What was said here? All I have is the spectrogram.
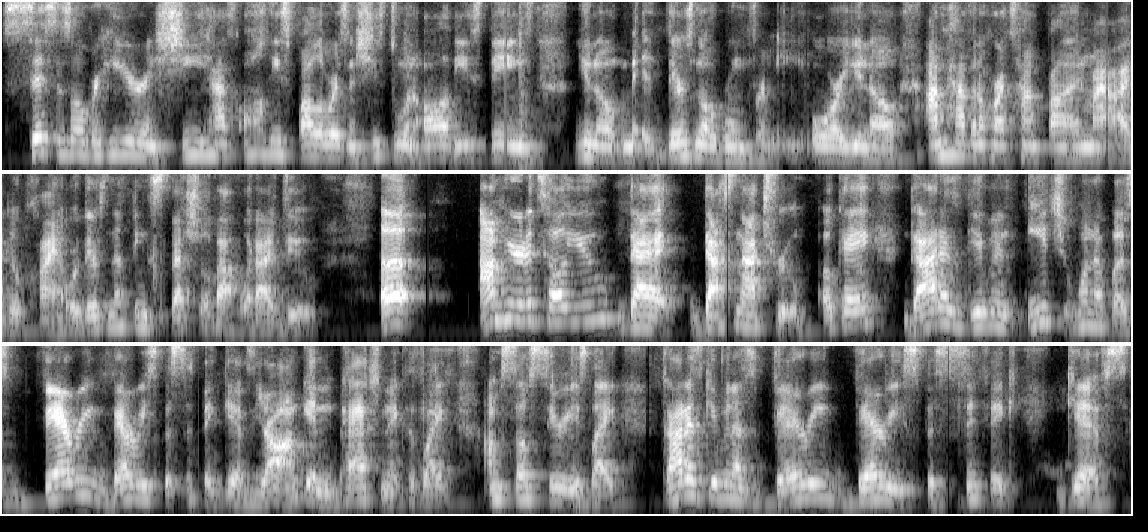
sis is over here and she has all these followers and she's doing all these things. You know, there's no room for me, or you know, I'm having a hard time finding my ideal client, or there's nothing special about what I do. Uh, I'm here to tell you that that's not true. Okay. God has given each one of us very, very specific gifts. Y'all, I'm getting passionate because, like, I'm so serious. Like, God has given us very, very specific gifts.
